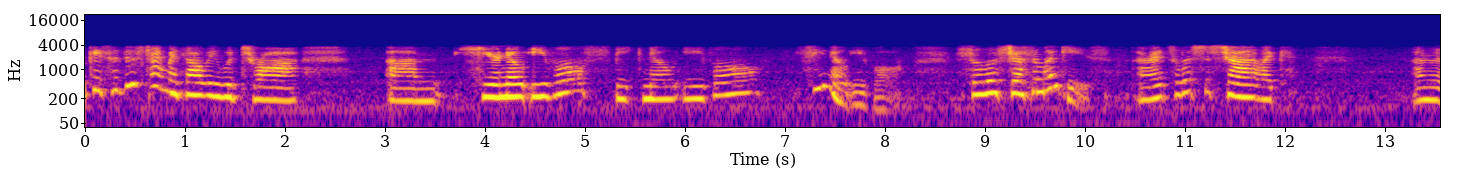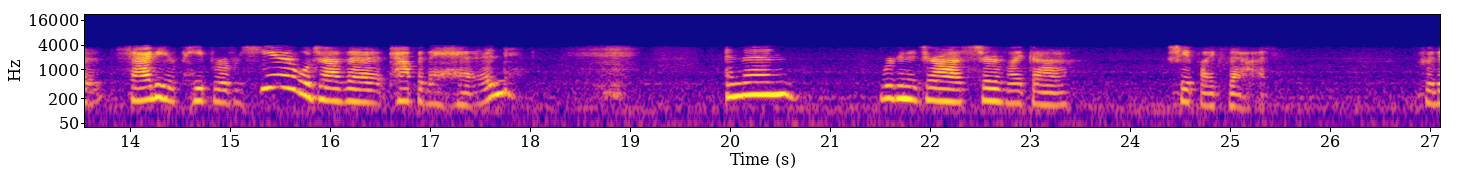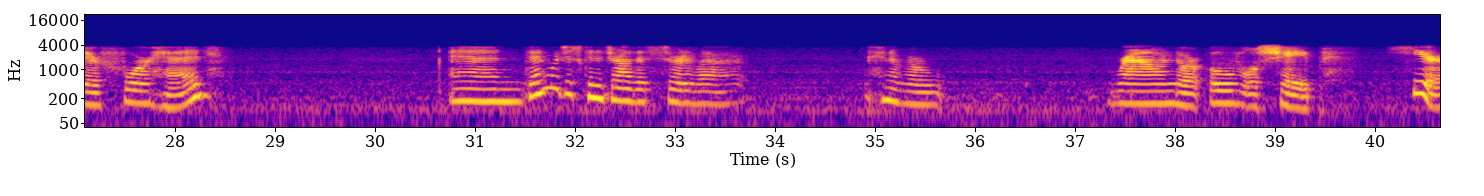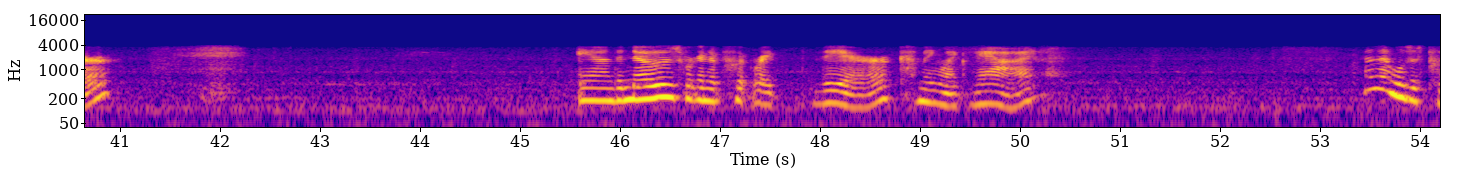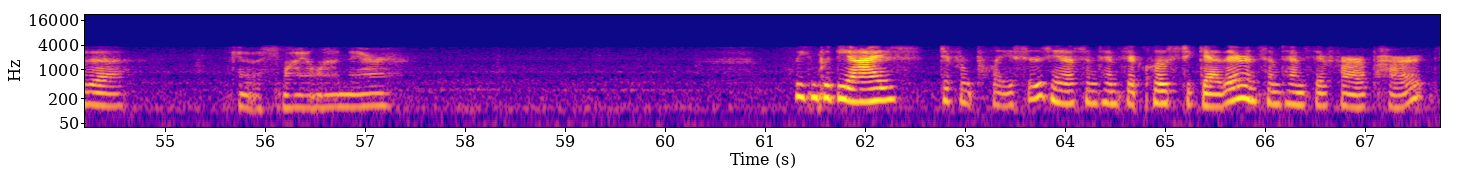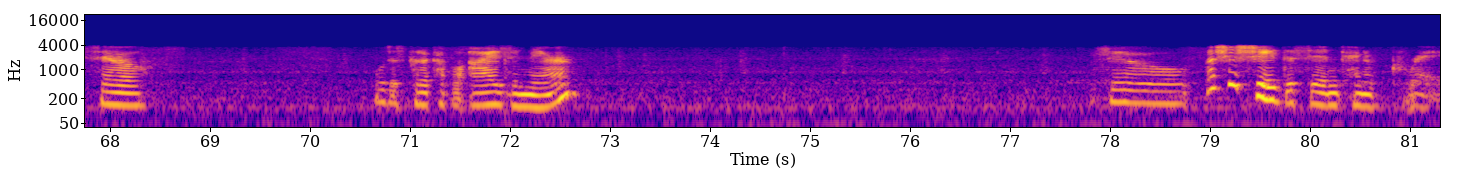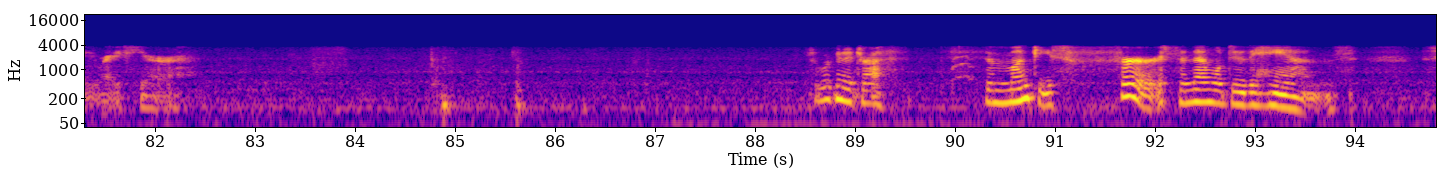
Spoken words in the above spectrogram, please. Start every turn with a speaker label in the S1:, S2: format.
S1: Okay, so this time I thought we would draw um, hear no evil, speak no evil, see no evil. So let's draw some monkeys. All right, so let's just draw like on the side of your paper over here, we'll draw the top of the head. And then we're going to draw sort of like a shape like that for their forehead. And then we're just going to draw this sort of a kind of a round or oval shape here. And the nose we're going to put right there, coming like that. And then we'll just put a kind of a smile on there. We can put the eyes different places. You know, sometimes they're close together and sometimes they're far apart. So we'll just put a couple eyes in there. So let's just shade this in kind of gray right here. So we're going to draw the monkeys first, and then we'll do the hands.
